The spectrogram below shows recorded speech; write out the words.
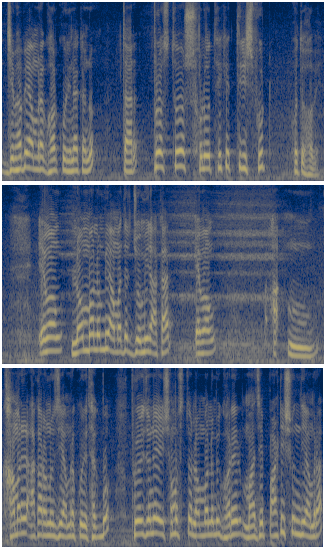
যেভাবে আমরা ঘর করি না কেন, তার প্রস্থ ষোলো থেকে 30 ফুট হতে হবে। এবং লম্বালম্বি আমাদের জমির আকার এবং খামারের আকার অনুযায়ী আমরা করে থাকব। প্রয়োজনে এই সমস্ত লম্বালম্বি ঘরের মাঝে পার্টিশন দিয়ে আমরা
